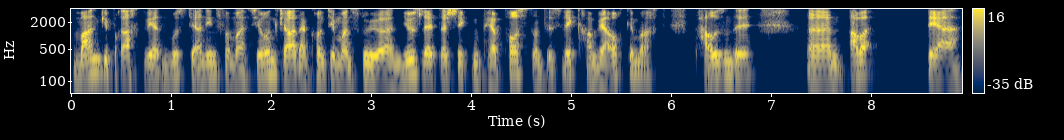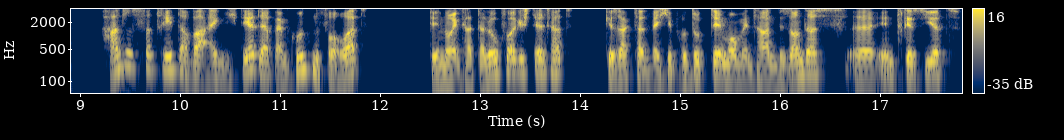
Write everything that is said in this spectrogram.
Mann gebracht werden musste an Informationen. Klar, da konnte man früher Newsletter schicken per Post und das weg, haben wir auch gemacht, Tausende. Ähm, aber der Handelsvertreter war eigentlich der, der beim Kunden vor Ort den neuen Katalog vorgestellt hat, gesagt hat, welche Produkte momentan besonders äh, interessiert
